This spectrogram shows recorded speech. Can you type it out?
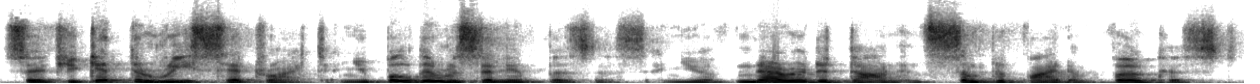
so if you get the reset right and you build a resilient business and you have narrowed it down and simplified and focused,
